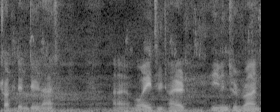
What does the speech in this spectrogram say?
truck didn't do that. I'm way too tired even to run.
